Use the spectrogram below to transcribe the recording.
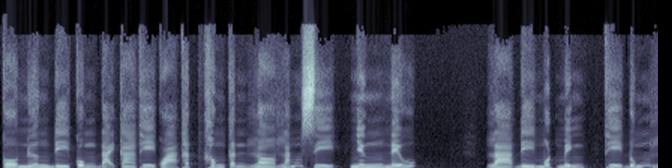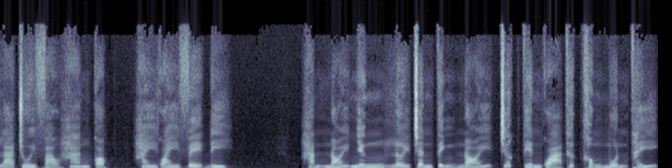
cô nương đi cùng đại ca thì quả thật không cần lo lắng gì. Nhưng nếu là đi một mình thì đúng là chui vào hang cọp hay quay về đi. Hắn nói nhưng lời chân tình nói trước tiên quả thực không muốn thấy.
